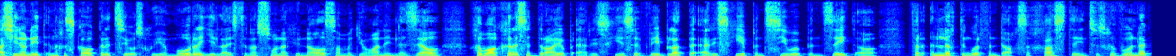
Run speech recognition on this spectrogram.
As jy nou net ingeskakel het, sê ons goeiemôre. Jy luister na Sondag Joernaal saam met Johan en Lisel. Gemaak gerus 'n draai op RSG se webblad by rsg.co.za vir inligting oor vandag se gaste en soos gewoonlik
